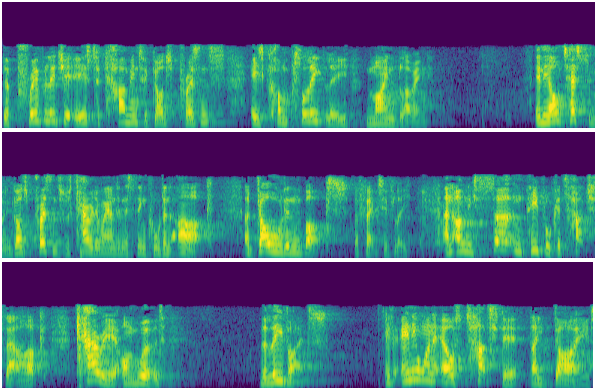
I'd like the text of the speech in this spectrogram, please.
the privilege it is to come into God's presence is completely mind blowing. In the Old Testament, God's presence was carried around in this thing called an ark, a golden box, effectively. And only certain people could touch that ark carry it on wood, the Levites. If anyone else touched it, they died.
